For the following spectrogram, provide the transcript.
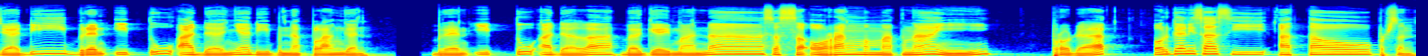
Jadi brand itu adanya di benak pelanggan. Brand itu adalah bagaimana seseorang memaknai produk, organisasi, atau person.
